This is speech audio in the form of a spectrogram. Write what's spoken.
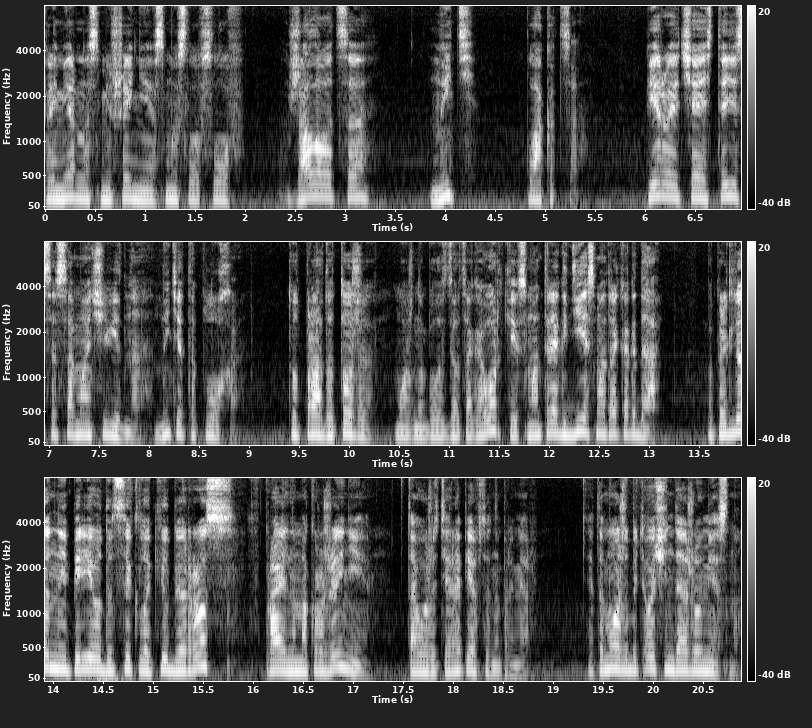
примерно смешение смыслов слов жаловаться, ныть, плакаться. Первая часть тезиса самоочевидна. Ныть это плохо. Тут, правда, тоже можно было сделать оговорки, смотря где, смотря когда. В определенные периоды цикла Кюбер-Росс в правильном окружении, того же терапевта, например, это может быть очень даже уместно.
